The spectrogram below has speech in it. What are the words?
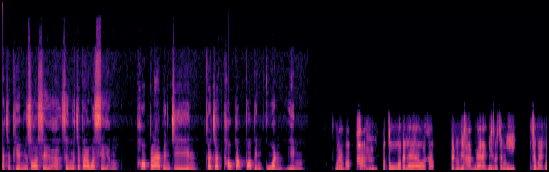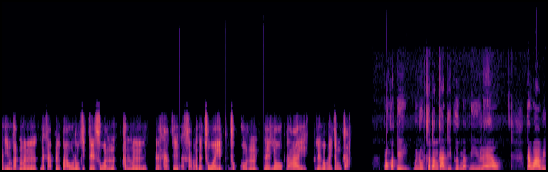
อาจจะเพี้ยนเป็นสอเสือ ซึ่งมันจะแปลว่าเสียง พอแปลเป็นจีนก็จะเท่ากับว่าเป็นกวนอิม เหมือนแบบผ่านประตูเข้าไปแล้วนะครับ เป็นวิหารแรกเนี่ยก็จะมีเจ้าแม่กวนอิมพันมือนะครับหรือพระโอโลกิเตศวรพันมือนะครับ ที่สามารถจะช่วยทุกคนในโลกได้เรียกว่าไม่จำกัด ปกติมนุษย์ก็ต้องการที่พึ่งแบบนี้อยู่แล้ว แต่ว่าวิ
